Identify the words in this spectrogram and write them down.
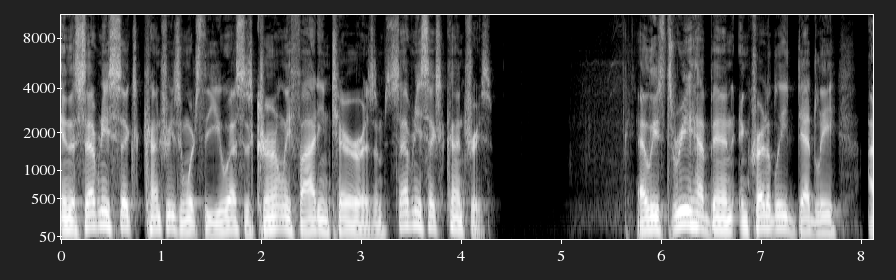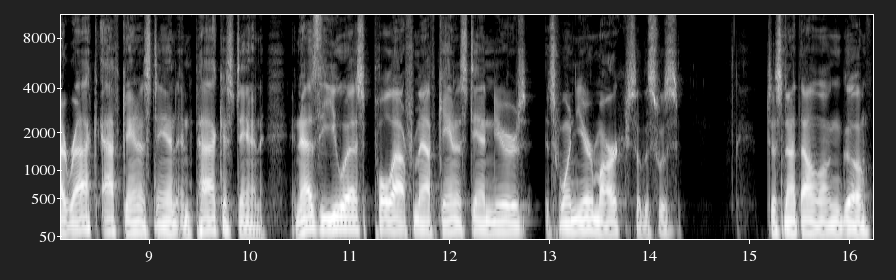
In the 76 countries in which the U.S. is currently fighting terrorism, 76 countries, at least three have been incredibly deadly Iraq, Afghanistan, and Pakistan. And as the U.S. pullout from Afghanistan nears its one year mark, so this was just not that long ago,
